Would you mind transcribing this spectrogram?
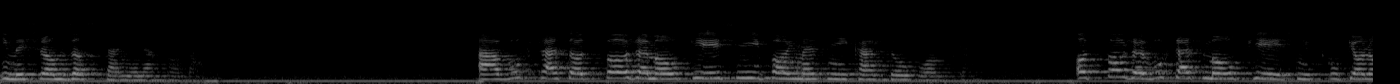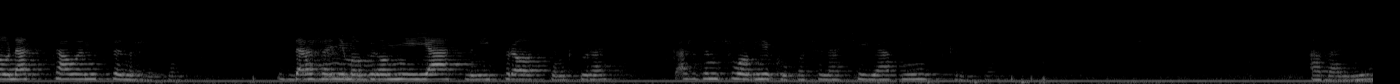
i myślą zostanie na powrót. A wówczas otworzę mą pieśń i pojmę z niej każdą głoskę. Otworzę wówczas mą pieśń skupioną nad całym Twym życiem. Zdarzeniem ogromnie jasnym i prostym, które w każdym człowieku poczyna się jawnie i skrycie. A we mnie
